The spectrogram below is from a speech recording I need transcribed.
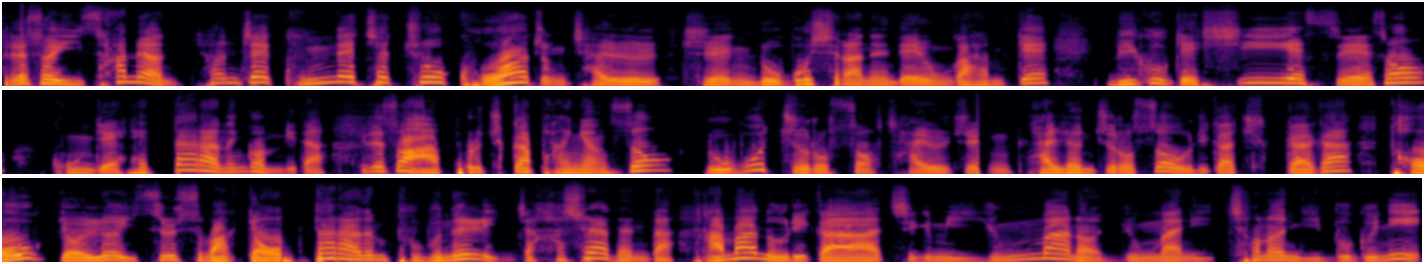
그래서 이 사면 현재 국내 최초 고화중 자율주행 로봇이라는 내용과 함께 미국의 CES 에서 공개했다라는 겁니다. 그래서 앞으로 주가 방향성 로봇주로서 자율주행 관련주로서 우리가 주가가 더욱 열려 있을 수밖에 없다라는 부분을 인지하셔야 된다. 다만 우리가 지금 이 6만 원, 6만 2천 원 이 부분이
